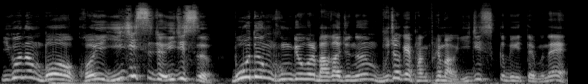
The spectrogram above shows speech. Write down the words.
이거는 뭐 거의 이지스죠 이지스. 모든 공격을 막아주는 무적의 방패막 이지스급이기 때문에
